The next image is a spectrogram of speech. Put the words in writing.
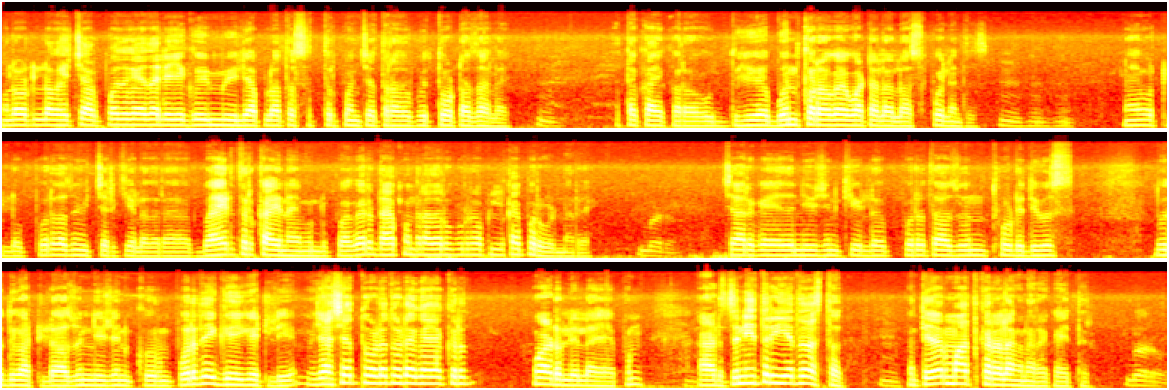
मला वाटलं हे चार पाच गाय झाले एक गाय मिळली आपला आता सत्तर पंच्याहत्तर हजार रुपये तोटा झाला आहे आता काय करावं? हे बंद करावं काय वाटायला लागलं असं पहिल्यांदाच. नाही वाटलं. परत अजून विचार केला जरा. बाहेर तर काय नाही म्हणलं. पगार दहा पंधरा हजार रुपये आपल्याला काय परवडणार आहे? बरं. चार गायचं नियोजन केलं. परत अजून थोडे दिवस दूध घातलं अजून नियोजन करून परत एक गाय घेतली. म्हणजे अशा थोड्या थोड्या गाया करत वाढवलेलं आहे. पण अडचणी तर येतच असतात. पण त्यावर मात करायला लागणार आहे काय तर बरोबर.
